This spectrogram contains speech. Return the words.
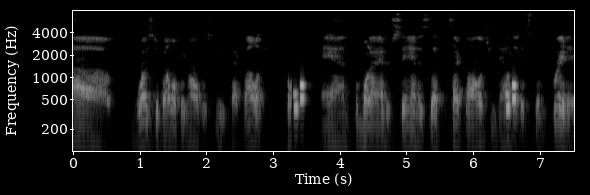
uh, was developing all this new technology. And from what I understand is that the technology now that it's been created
